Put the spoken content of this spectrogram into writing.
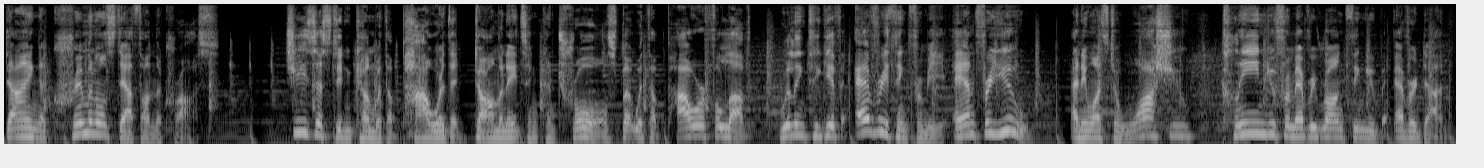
dying a criminal's death on the cross. Jesus didn't come with a power that dominates and controls, but with a powerful love, willing to give everything for me and for you and He wants to wash you, clean you from every wrong thing you've ever done.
